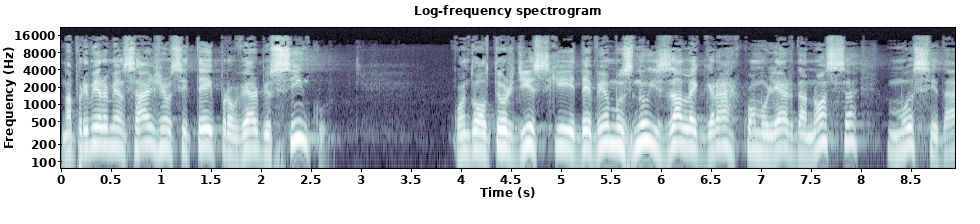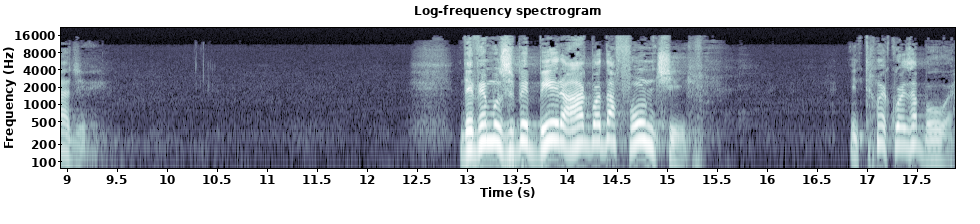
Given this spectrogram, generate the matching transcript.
Na primeira mensagem eu citei Provérbios 5, quando o autor diz que devemos nos alegrar com a mulher da nossa mocidade. Devemos beber a água da fonte. Então é coisa boa.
